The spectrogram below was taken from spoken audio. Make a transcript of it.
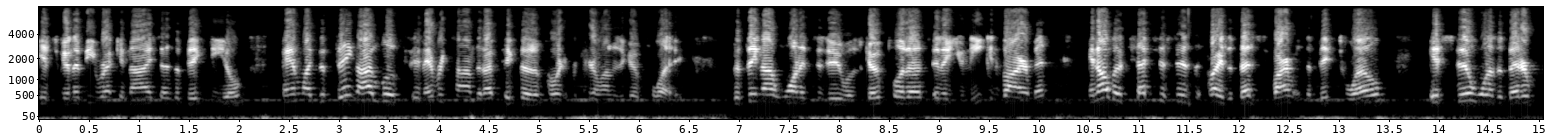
it's going to be recognized as a big deal. And like the thing I looked, and every time that I picked an opponent for Carolina to go play, the thing I wanted to do was go put us in a unique environment. And although Texas is probably the best environment in the Big 12, it's still one of the better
